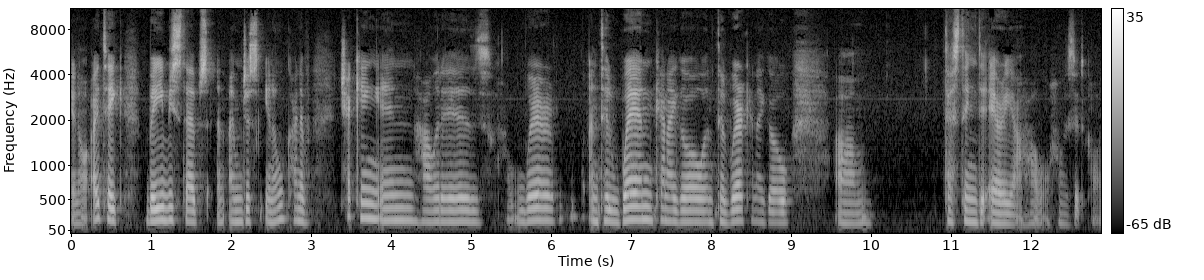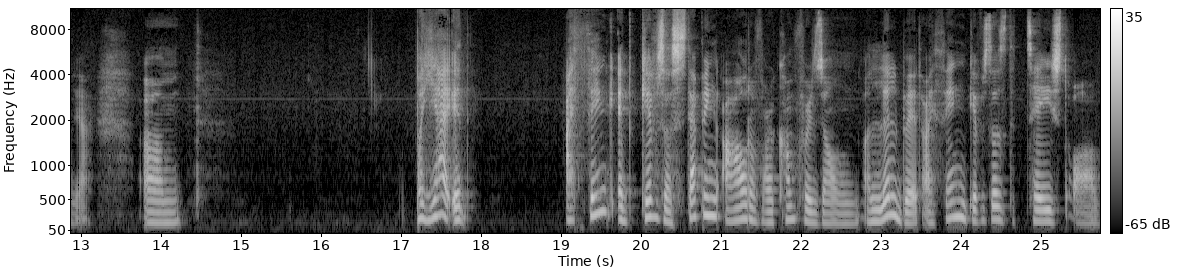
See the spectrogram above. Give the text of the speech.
you know i take baby steps and i'm just you know kind of checking in how it is where until when can i go until where can i go um, testing the area how, how is it called yeah um, but yeah it I think it gives us stepping out of our comfort zone a little bit. I think gives us the taste of,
